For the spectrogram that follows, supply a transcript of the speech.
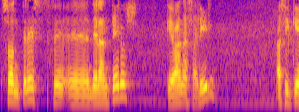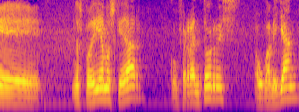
Son tres eh, delanteros que van a salir. Así que nos podríamos quedar con Ferran Torres, Aubameyang,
